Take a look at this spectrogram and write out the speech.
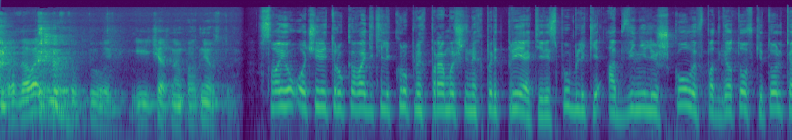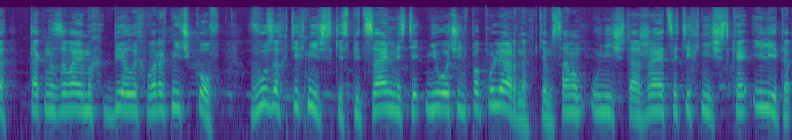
образовательной структуры и частного партнерства. В свою очередь, руководители крупных промышленных предприятий республики обвинили школы в подготовке только так называемых «белых воротничков». В вузах технические специальности не очень популярны, тем самым уничтожается техническая элита.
